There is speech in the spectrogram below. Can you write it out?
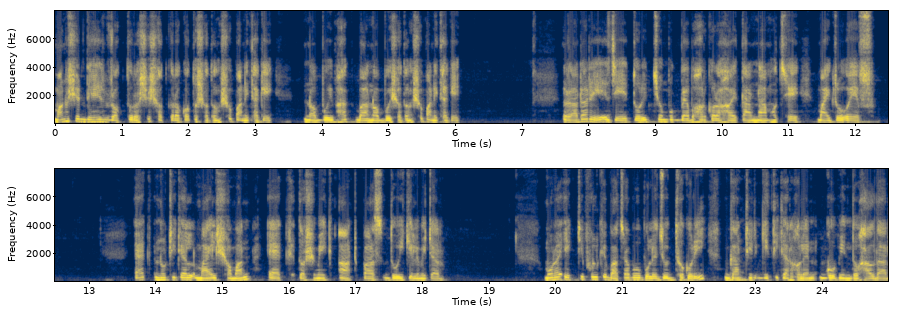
মানুষের দেহের রক্তরসে শতকরা কত শতাংশ পানি থাকে? নব্বই ভাগ বা নব্বই শতাংশ পানি থাকে। রাডারে যে তড়িৎচুম্বক ব্যবহার করা হয়, তার নাম হচ্ছে মাইক্রোওয়েভ। এক নটিক্যাল মাইল সমান এক দশমিক আট পাঁচ দুই কিলোমিটার। মোরা একটি ফুলকে বাঁচাবো বলে যুদ্ধ করি, গানটির গীতিকার হলেন গোবিন্দ হালদার।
